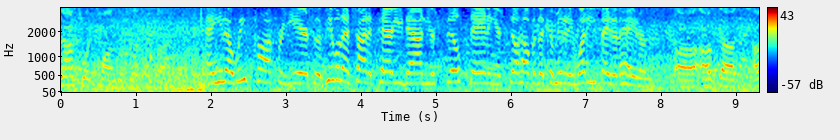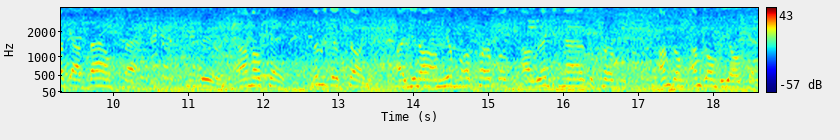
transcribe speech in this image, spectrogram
that's what Kwanzaa Fest provides. And you know, we've talked for years. So the people that try to tear you down, you're still standing. You're still helping the community. What do you say to the haters? Uh, I've got I've got bounce back I'm okay. Let me just tell you, uh, you know, I'm here for a purpose. I recognize the purpose. I'm going I'm going to be okay.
